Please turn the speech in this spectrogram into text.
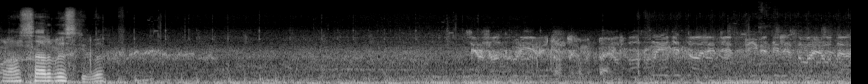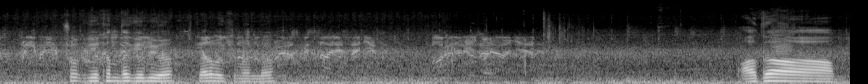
Şu an serbest gibi. Çok yakında geliyor. Gel bakayım Hallo. Adam.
